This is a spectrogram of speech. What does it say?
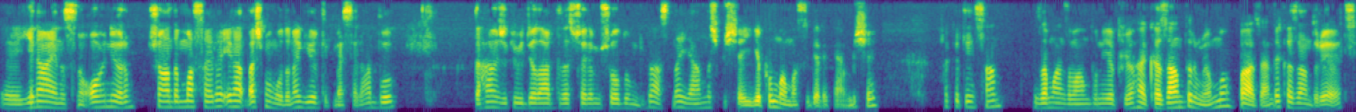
e, yine aynısını oynuyorum. Şu anda masayla inatlaşma moduna girdik mesela. Bu daha önceki videolarda da söylemiş olduğum gibi aslında yanlış bir şey. Yapılmaması gereken bir şey. Fakat insan zaman zaman bunu yapıyor. Ha, kazandırmıyor mu? Bazen de kazandırıyor evet.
